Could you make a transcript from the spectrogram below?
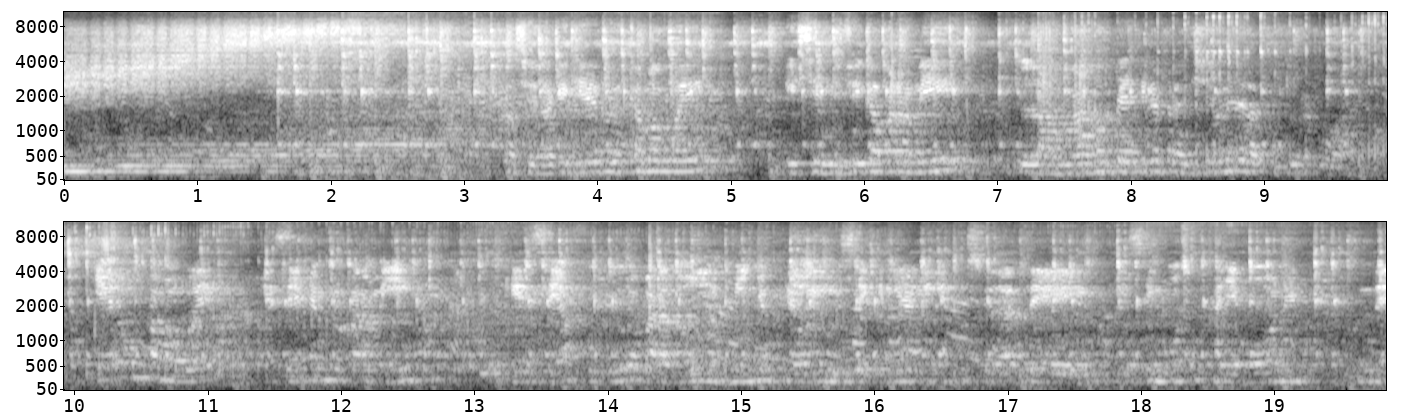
La ciudad que quiero es Camagüey y significa para mí las más auténticas tradiciones de la cultura cubana. Quiero un Camagüey que sea ejemplo para mí, que sea futuro para todos los niños que hoy se crían en esta ciudad de sinuosos callejones, de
